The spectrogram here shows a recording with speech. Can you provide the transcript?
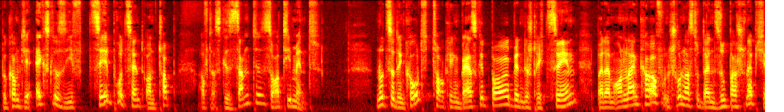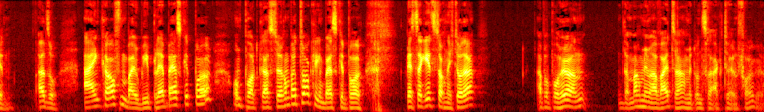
bekommt ihr exklusiv 10% on top auf das gesamte Sortiment. Nutze den Code TalkingBasketball-10 bei deinem Online-Kauf und schon hast du dein super Schnäppchen. Also einkaufen bei Replay Basketball und Podcast hören bei Talking Basketball. Besser geht's doch nicht, oder? Apropos hören, dann machen wir mal weiter mit unserer aktuellen Folge.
